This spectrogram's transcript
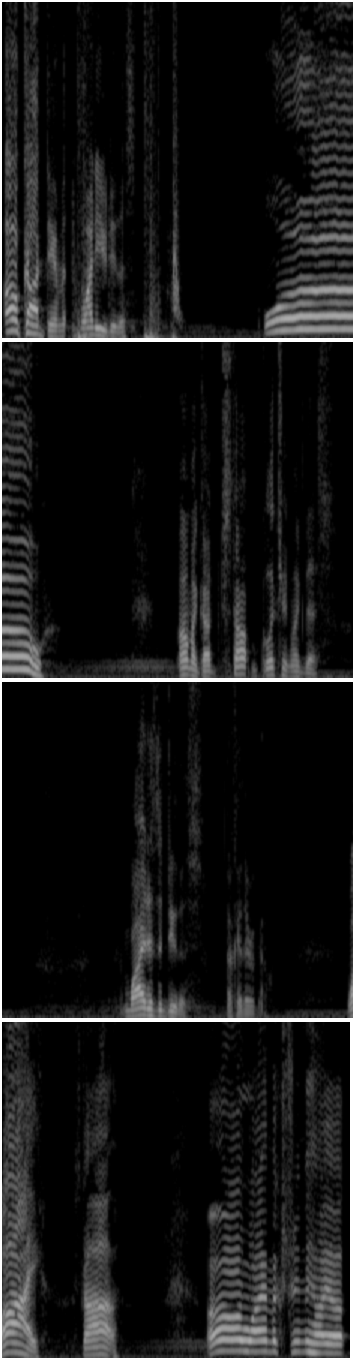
Oh god damn it. Why do you do this? Whoa! Oh my god, stop glitching like this. Why does it do this? Okay, there we go. Why? Stop. Oh, why I'm extremely high up.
